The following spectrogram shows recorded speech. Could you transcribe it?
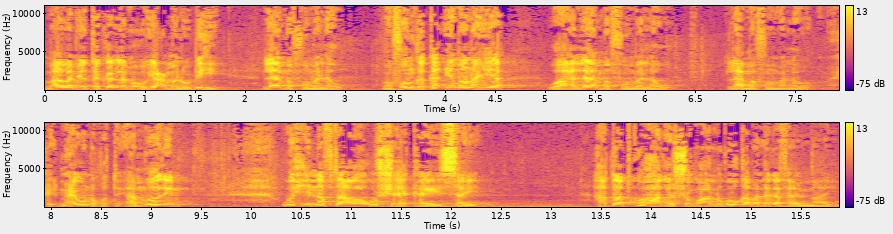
maa lam yatakalam aw yacmalu bihi laa mafhuuma lahu. Mafhuumka ka imanaya waa laa mafhuuma lahu. Laa mafhuuma lahu. Maxay u noqotay? Hamoodin wixii nafta adoogu sheekaysay haddaad ku hadasho waa laguu qaban laga fahmi maayo.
